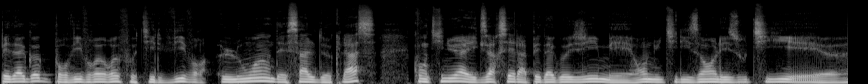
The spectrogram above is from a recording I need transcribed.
Pédagogue pour vivre heureux, faut-il vivre loin des salles de classe Continuer à exercer la pédagogie, mais en utilisant les outils et, euh,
